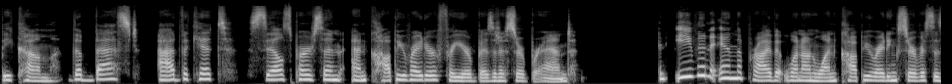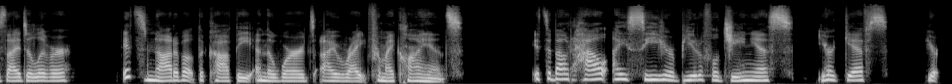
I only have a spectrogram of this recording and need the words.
become the best advocate, salesperson, and copywriter for your business or brand. And even in the private one on one copywriting services I deliver, it's not about the copy and the words I write for my clients. It's about how I see your beautiful genius, your gifts, your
